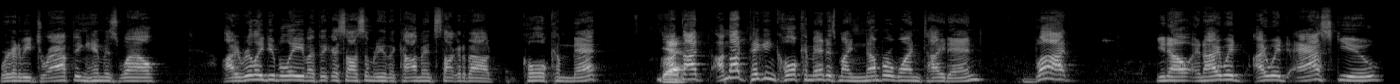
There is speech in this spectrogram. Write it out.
We're going to be drafting him as well. I really do believe. I think I saw somebody in the comments talking about Cole Kmet. Yeah. I'm not. I'm not picking Cole Kmet as my number one tight end, but you know, and I would I would ask you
